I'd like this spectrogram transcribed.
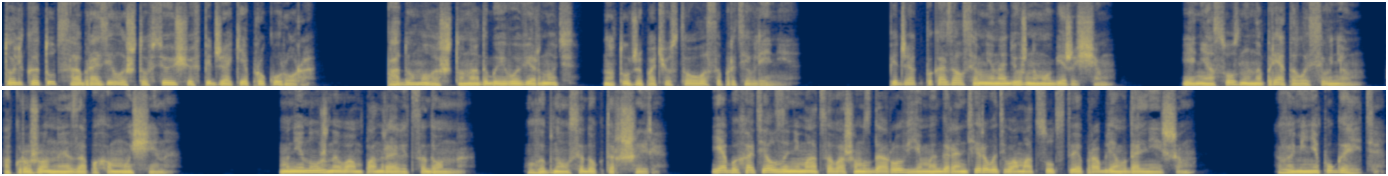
Только тут сообразила, что все еще в пиджаке прокурора. Подумала, что надо бы его вернуть, но тут же почувствовала сопротивление. Пиджак показался мне надежным убежищем. Я неосознанно пряталась в нем, окружённая запахом мужчины. «Мне нужно вам понравиться, Донна», — улыбнулся доктор Шире. «Я бы хотел заниматься вашим здоровьем и гарантировать вам отсутствие проблем в дальнейшем». «Вы меня пугаете»,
